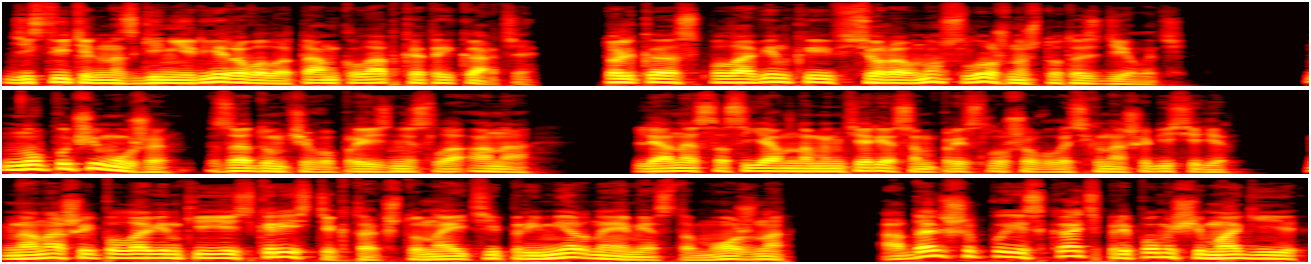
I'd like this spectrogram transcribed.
действительно сгенерировала там клад к этой карте. Только с половинкой все равно сложно что-то сделать. «Ну почему же?» – задумчиво произнесла она. Леонесса с явным интересом прислушивалась к нашей беседе. «На нашей половинке есть крестик, так что найти примерное место можно, а дальше поискать при помощи магии.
